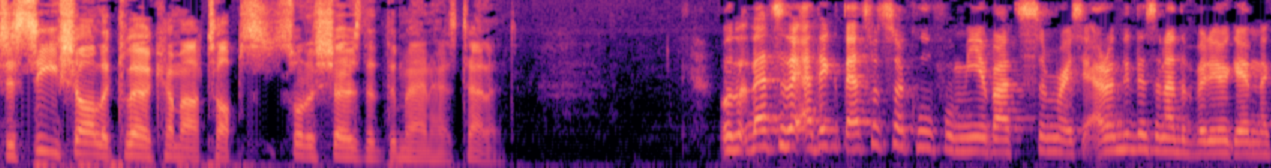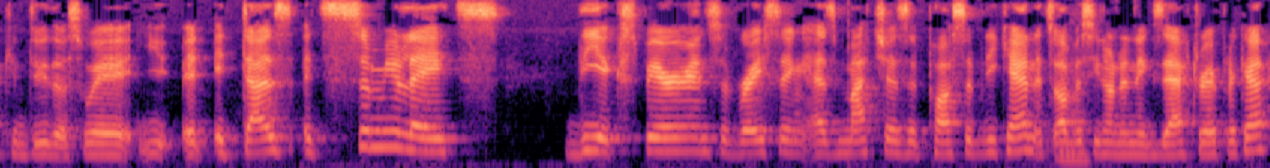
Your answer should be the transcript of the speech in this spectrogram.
to see Charles Leclerc come out tops sort of shows that the man has talent. Well, that's I think that's what's so cool for me about sim racing. I don't think there's another video game that can do this, where you, it it does it simulates the experience of racing as much as it possibly can. It's mm. obviously not an exact replica,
